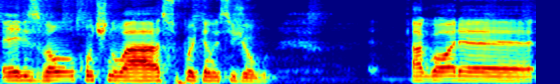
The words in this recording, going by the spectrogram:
É, eles vão continuar suportando esse jogo. Agora.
